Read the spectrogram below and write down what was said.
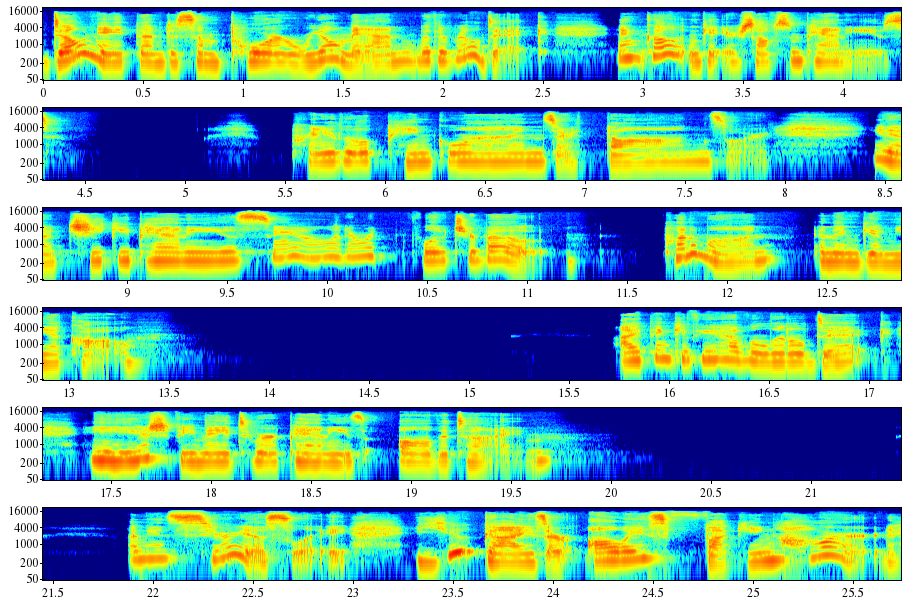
donate them to some poor real man with a real dick, and go and get yourself some panties pretty little pink ones or thongs or, you know, cheeky panties, you know, whatever floats your boat. Put them on and then give me a call. I think if you have a little dick, you should be made to wear panties all the time. I mean, seriously, you guys are always fucking hard.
